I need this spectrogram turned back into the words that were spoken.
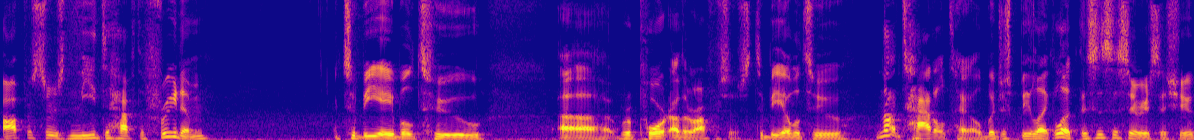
Officers need to have the freedom to be able to uh, report other officers, to be able to not tattletale, but just be like, "Look, this is a serious issue.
